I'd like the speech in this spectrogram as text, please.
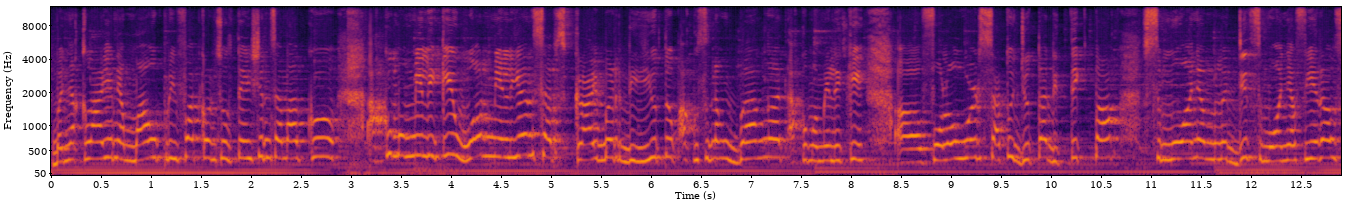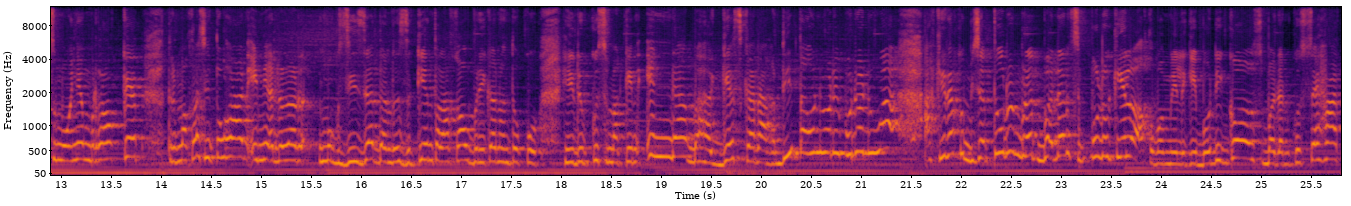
banyak klien yang mau privat consultation sama aku. Aku memiliki 1 million subscriber di YouTube, aku senang banget. Aku memiliki uh, followers 1 juta di TikTok, semuanya melejit, semuanya viral, semuanya meroket. Terima kasih Tuhan, ini adalah mukjizat dan rezeki yang telah kau berikan untukku. Hidupku semakin indah, bahagia sekarang. Di tahun 2022, akhirnya aku bisa turun berat badan 10 kilo. Aku memiliki body goals, badanku sehat, sehat,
